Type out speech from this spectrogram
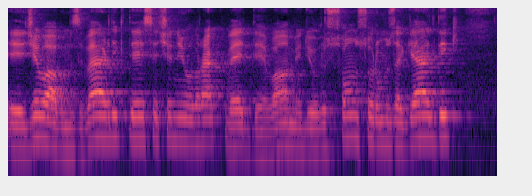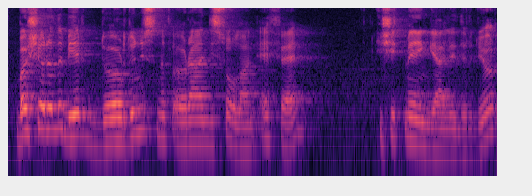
E, cevabımızı verdik D seçeneği olarak ve devam ediyoruz. Son sorumuza geldik. Başarılı bir 4. sınıf öğrencisi olan Efe işitme engellidir diyor.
